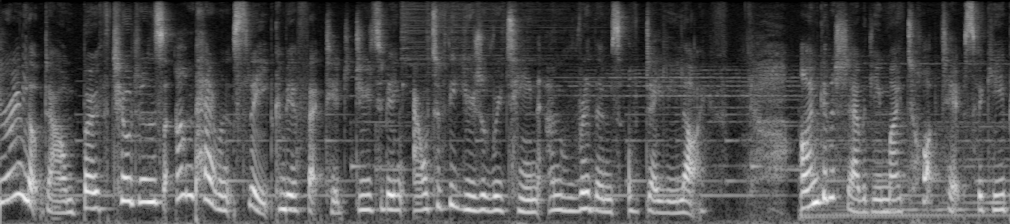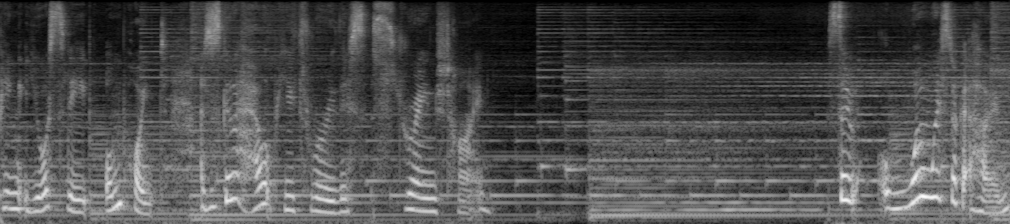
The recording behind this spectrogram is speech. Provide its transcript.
During lockdown, both children's and parents' sleep can be affected due to being out of the usual routine and rhythms of daily life. I'm going to share with you my top tips for keeping your sleep on point as it's going to help you through this strange time. So when we're stuck at home,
